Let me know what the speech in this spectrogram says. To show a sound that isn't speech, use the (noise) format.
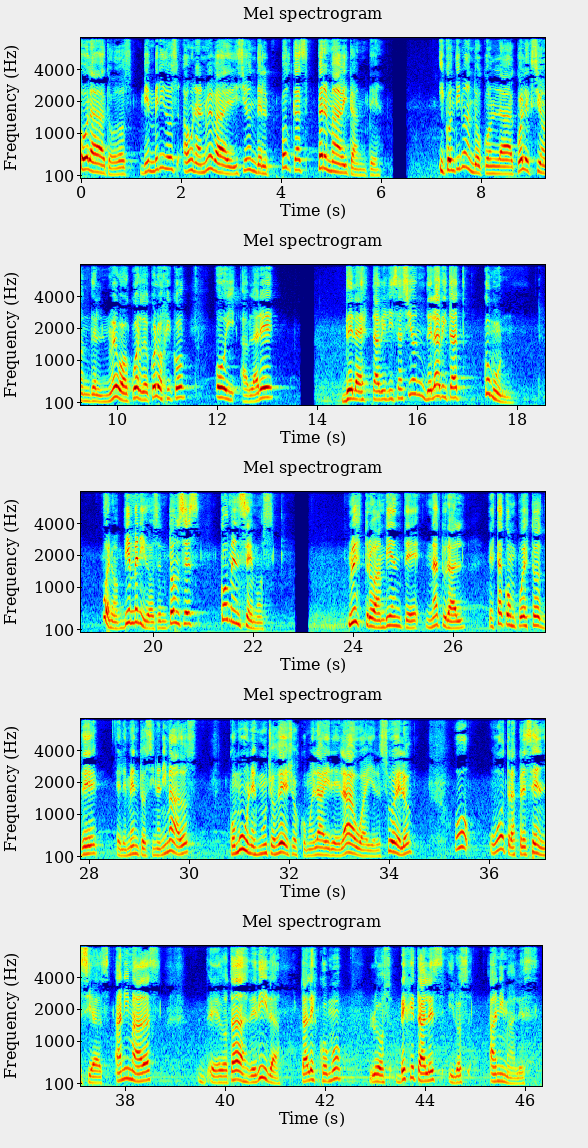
Hola a todos, bienvenidos a una nueva edición del podcast Perma Habitante. Y continuando con la colección del nuevo acuerdo ecológico, hoy hablaré de la estabilización del hábitat común. Bueno, bienvenidos entonces, comencemos. Nuestro ambiente natural está compuesto de elementos inanimados, comunes muchos de ellos como el aire, el agua y el suelo, o u otras presencias animadas eh, dotadas de vida, tales como los vegetales y los animales.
